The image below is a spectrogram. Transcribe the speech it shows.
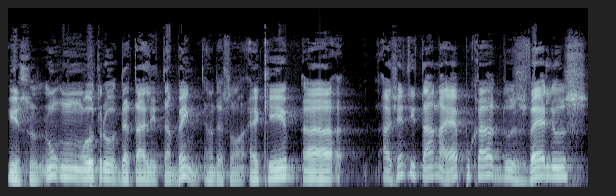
Isso. Um, um, outro detalhe também, Anderson, é que uh, a gente está na época dos velhos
